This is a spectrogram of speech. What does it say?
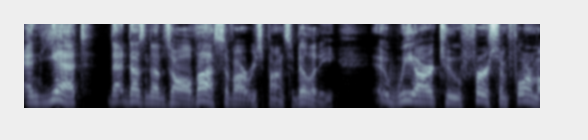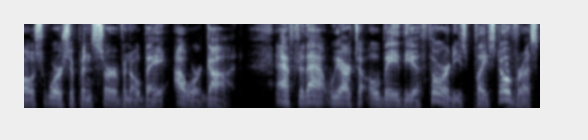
And yet, that doesn't absolve us of our responsibility. We are to first and foremost worship and serve and obey our God. After that, we are to obey the authorities placed over us,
